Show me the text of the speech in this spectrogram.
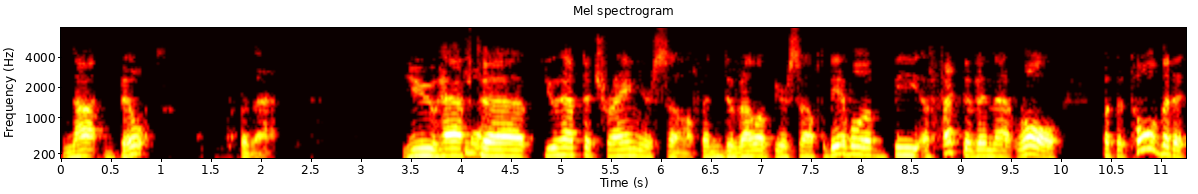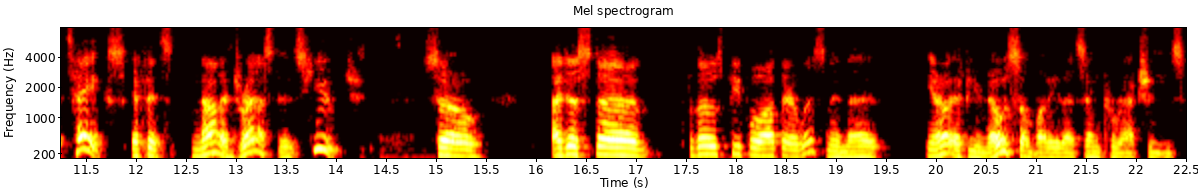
not built for that. You have yeah. to you have to train yourself and develop yourself to be able to be effective in that role. But the toll that it takes if it's not addressed is huge. So i just uh, for those people out there listening that you know if you know somebody that's in corrections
